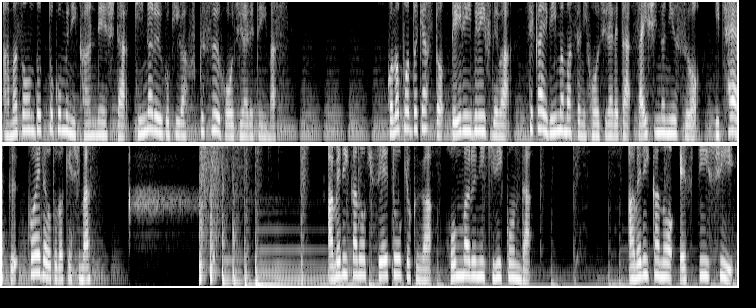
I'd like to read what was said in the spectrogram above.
Amazon.com に関連した気になる動きが複数報じられています。このポッドキャストデイリーブリーフでは世界で今まさに報じられた最新のニュースをいち早く声でお届けします。アメリカの規制当局が本丸に切り込んだ。アメリカの FTC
